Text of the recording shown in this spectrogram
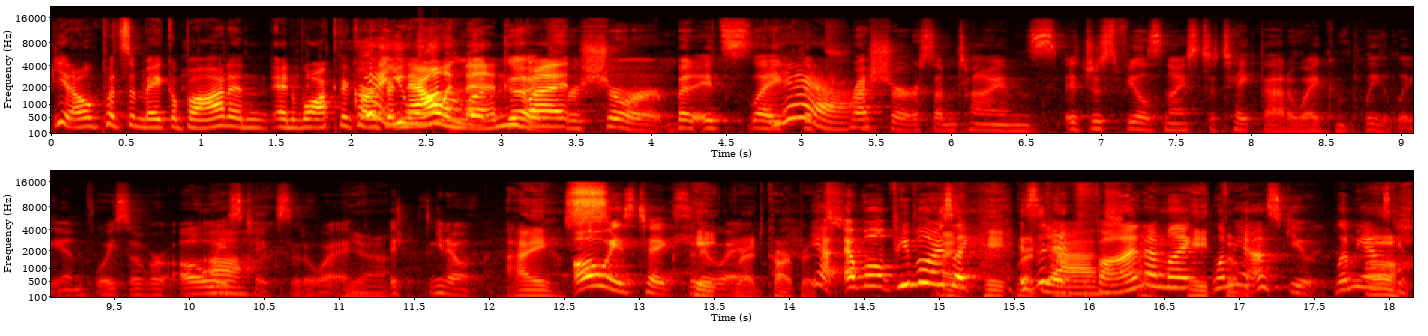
you know put some makeup on and, and walk the carpet yeah, you now and look then, good but for sure. But it's like Yeah. the pressure sometimes. It just feels nice to take that away completely, and voiceover always Ah. takes it away. Yeah. it, you know, I always takes hate it away. red carpets. Yeah, and well, people are always I like, hate red "Isn't carpets. it fun?" I I'm like, hate "Let me ask you. Let me ask you."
